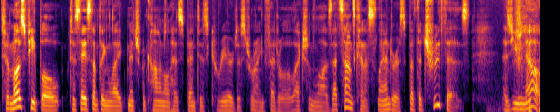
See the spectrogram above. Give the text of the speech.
to most people, to say something like Mitch McConnell has spent his career destroying federal election laws, that sounds kind of slanderous. But the truth is, as you know,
